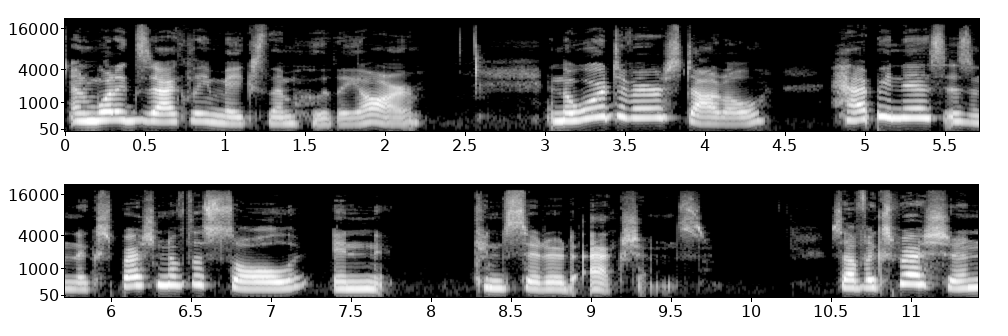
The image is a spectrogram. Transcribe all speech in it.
and what exactly makes them who they are. In the words of Aristotle, happiness is an expression of the soul in considered actions. Self expression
